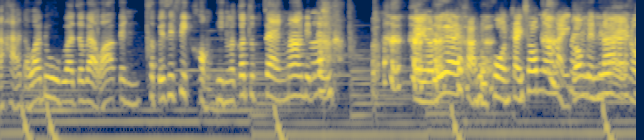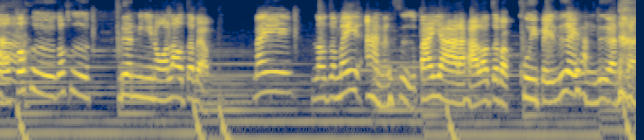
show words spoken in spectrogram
นะคะ แต่ว่าดูว่าจะแบบว่าเป็นสเปซิฟิกของพิงค์แล้วก็จุบแจงมากนิดนึงไปเรื่อยค่ะ ทุกคนใครชอบแนวไหนก็ไปเมนเรื่ได้อยๆเนาะค่ะก็คือก็คือเดือนนี้เนาะเราจะแบบไม่เราจะไม่อ่านหนังสือป้ายยานะคะ เราจะแบบคุยไปเรื่อยทั้งเดือนค่ะ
